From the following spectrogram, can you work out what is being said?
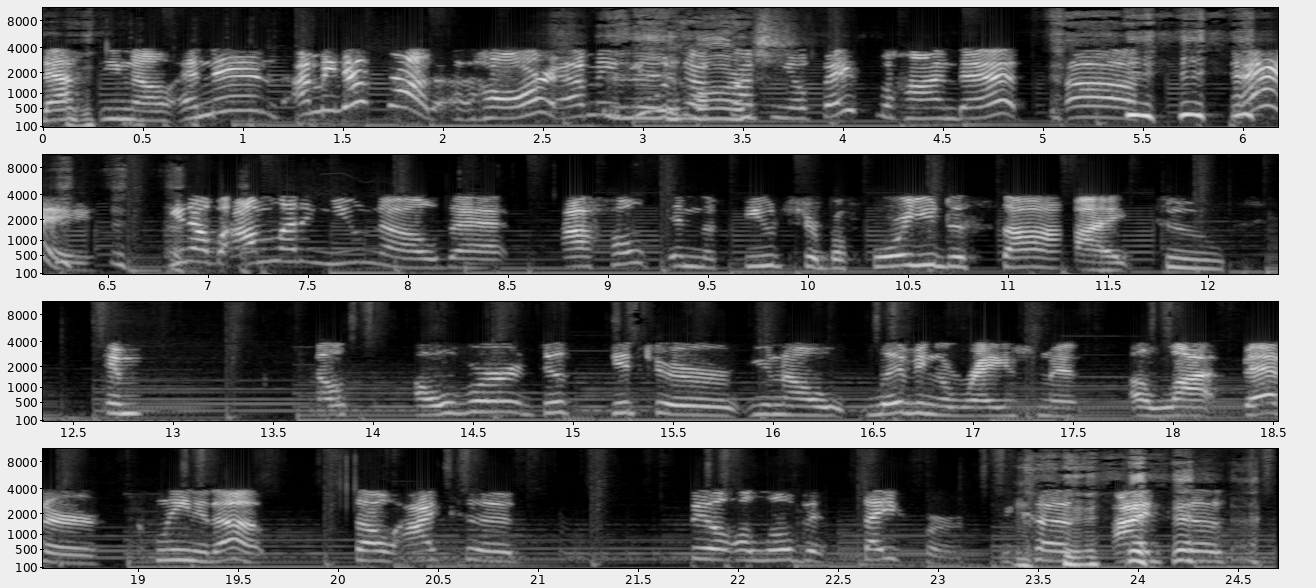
That's you know, and then I mean that's not hard. I mean, you would got stuff your face behind that. Uh, hey, you know, but I'm letting you know that I hope in the future, before you decide to else over, just get your you know living arrangement a lot better, clean it up, so I could feel a little bit safer because I just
